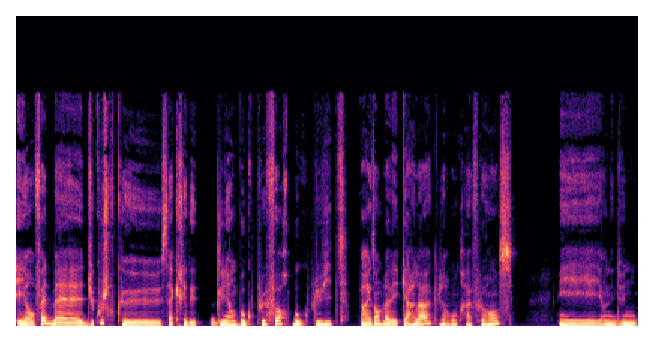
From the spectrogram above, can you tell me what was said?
Et en fait, bah, du coup, je trouve que ça crée des liens beaucoup plus forts, beaucoup plus vite. Par exemple, avec Carla, que j'ai rencontrée à Florence. Mais on est devenus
